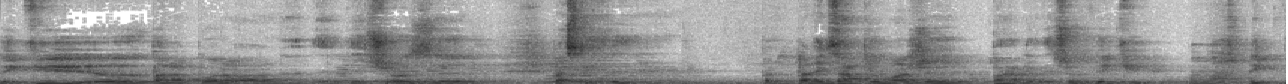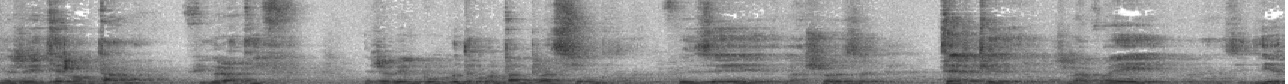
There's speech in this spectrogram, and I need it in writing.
vécu euh, par rapport à des, des choses. euh, parce que, par, par exemple, moi, je parle des choses vécues. Mhm. Mais j'ai été longtemps figuratif. J'avais beaucoup de contemplation. Je faisais la chose telle que je la voyais, pour ainsi dire.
